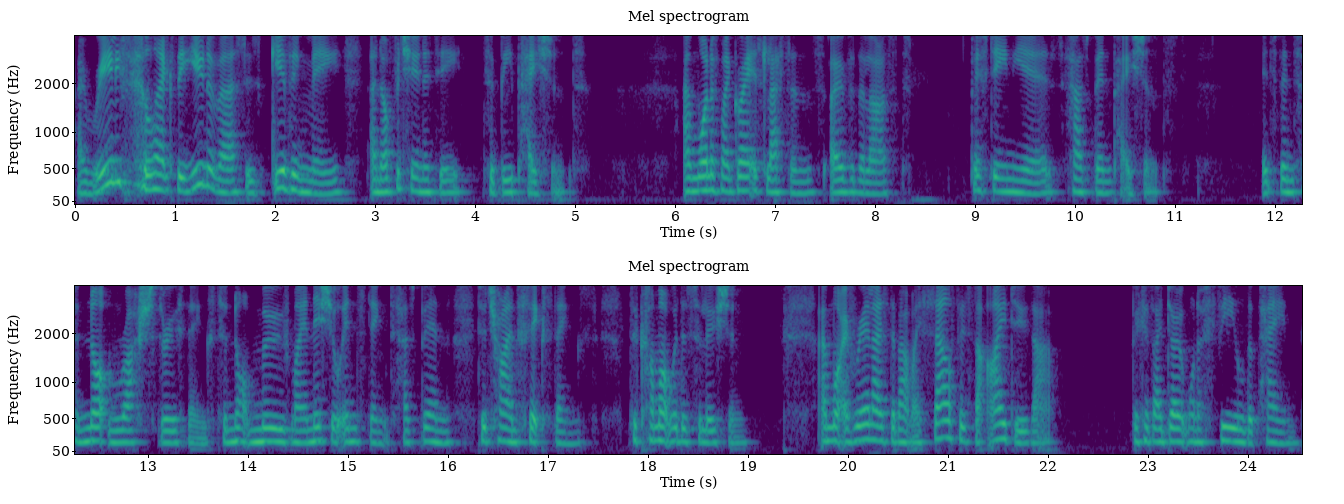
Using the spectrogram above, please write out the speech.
I really feel like the universe is giving me an opportunity to be patient. And one of my greatest lessons over the last 15 years has been patience. It's been to not rush through things, to not move. My initial instinct has been to try and fix things, to come up with a solution. And what I've realized about myself is that I do that because I don't want to feel the pain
